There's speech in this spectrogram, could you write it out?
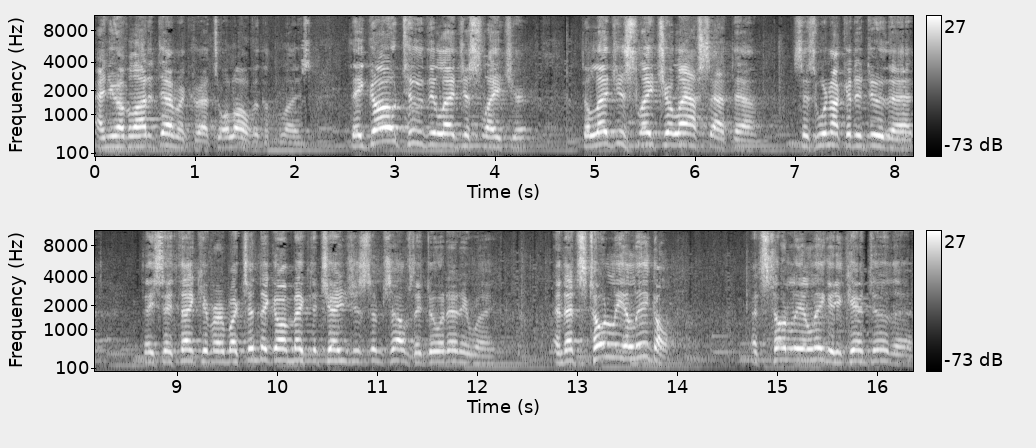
and you have a lot of Democrats all over the place. They go to the legislature, the legislature laughs at them says, We're not going to do that. They say, Thank you very much. And they go and make the changes themselves. They do it anyway. And that's totally illegal. That's totally illegal. You can't do that.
